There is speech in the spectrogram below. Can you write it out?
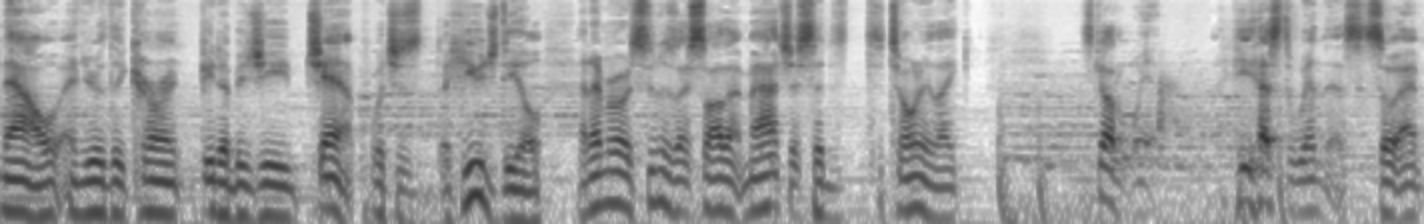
now, and you're the current PWG champ, which is a huge deal. And I remember as soon as I saw that match, I said to Tony, like, he's got to win. He has to win this. So and,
